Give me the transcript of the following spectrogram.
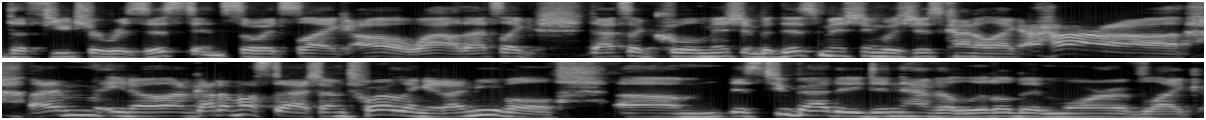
the future resistance. So it's like, oh wow, that's like that's a cool mission. But this mission was just kind of like, aha, I'm you know I've got a mustache, I'm twirling it, I'm evil. Um, it's too bad that he didn't have a little bit more of like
